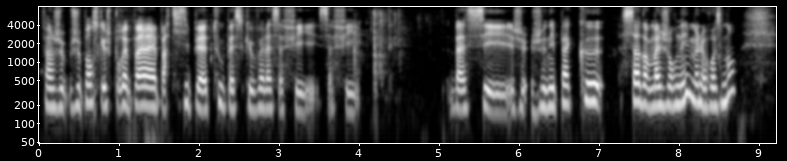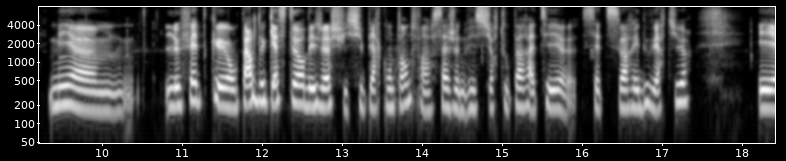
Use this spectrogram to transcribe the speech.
Enfin, je, je, pense que je pourrais pas participer à tout parce que voilà, ça fait. Ça fait... Bah, c'est, je, je n'ai pas que ça dans ma journée, malheureusement. Mais euh, le fait qu'on parle de castor, déjà, je suis super contente. Enfin, ça, je ne vais surtout pas rater cette soirée d'ouverture. Et,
